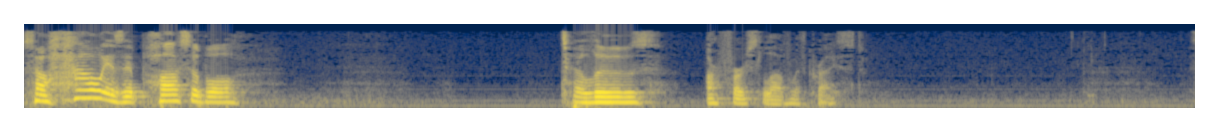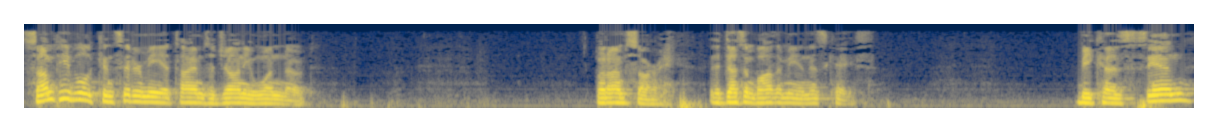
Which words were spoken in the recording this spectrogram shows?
So, how is it possible to lose our first love with Christ? Some people consider me at times a Johnny One Note. But I'm sorry. It doesn't bother me in this case. Because sin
